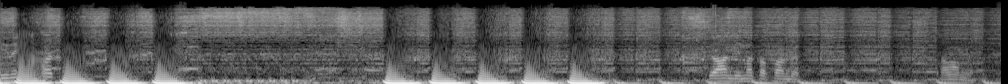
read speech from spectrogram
Düğmeyi kapat. Şu an düğme kapandı. Tamamdır.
